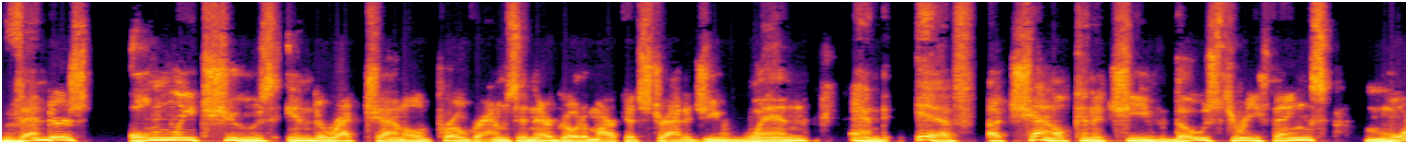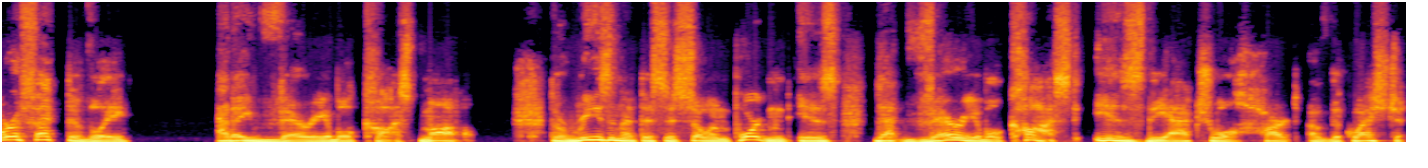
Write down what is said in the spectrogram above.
Vendors only choose indirect channel programs in their go to market strategy when and if a channel can achieve those three things more effectively at a variable cost model. The reason that this is so important is that variable cost is the actual heart of the question.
